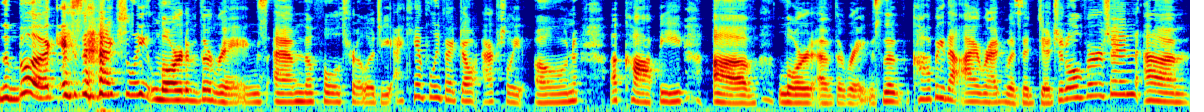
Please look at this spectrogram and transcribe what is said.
the book is actually Lord of the Rings and the full trilogy. I can't believe I don't actually own a copy of Lord of the Rings. The copy that I read was a digital version. Um,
